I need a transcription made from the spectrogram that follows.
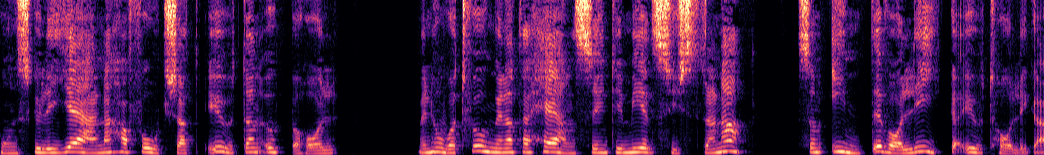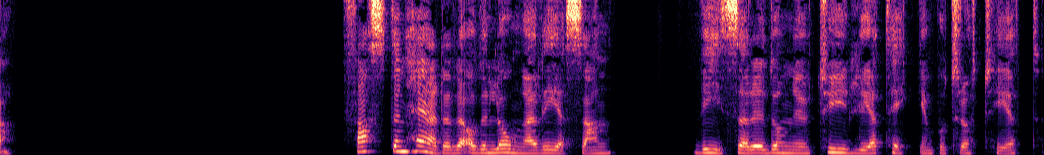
Hon skulle gärna ha fortsatt utan uppehåll, men hon var tvungen att ta hänsyn till medsystrarna som inte var lika uthålliga. Fastän härdade av den långa resan visade de nu tydliga tecken på trötthet.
